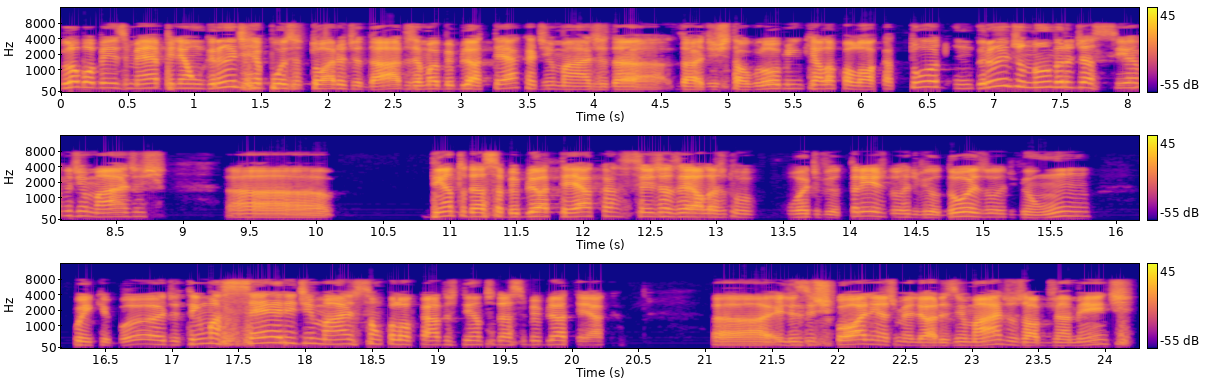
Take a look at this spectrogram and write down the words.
Global Base Map é um grande repositório de dados, é uma biblioteca de imagens da, da Digital Globe em que ela coloca todo um grande número de acervo de imagens uh, dentro dessa biblioteca, seja elas do WorldView 3, do WorldView 2, do WorldView 1, QuickBird, tem uma série de imagens que são colocadas dentro dessa biblioteca. Uh, eles escolhem as melhores imagens, obviamente.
